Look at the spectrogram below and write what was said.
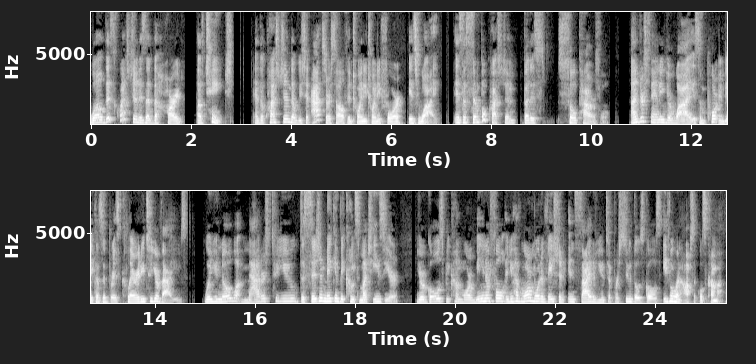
Well, this question is at the heart of change. And the question that we should ask ourselves in 2024 is why? It's a simple question, but it's so powerful. Understanding your why is important because it brings clarity to your values. When you know what matters to you, decision making becomes much easier your goals become more meaningful and you have more motivation inside of you to pursue those goals, even when obstacles come up.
